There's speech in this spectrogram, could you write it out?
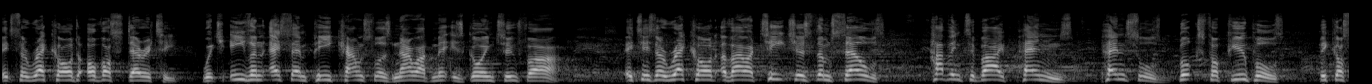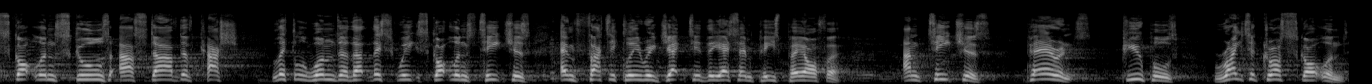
It's a record of austerity, which even SNP councillors now admit is going too far. It is a record of our teachers themselves having to buy pens, pencils, books for pupils because Scotland's schools are starved of cash. Little wonder that this week Scotland's teachers emphatically rejected the SNP's pay offer. And teachers, parents, pupils right across Scotland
